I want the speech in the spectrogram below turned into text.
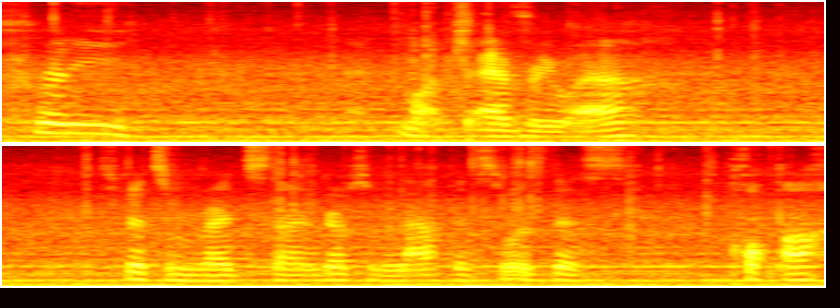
pretty much everywhere. Get some redstone, grab some lapis. What is this? Copper.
